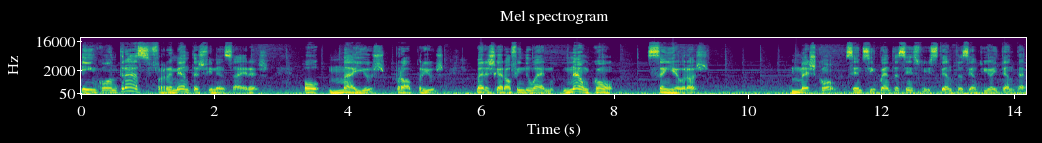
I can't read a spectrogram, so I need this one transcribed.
encontrasse ferramentas financeiras ou meios próprios para chegar ao fim do ano não com 100 euros, mas com 150, 170, 180.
